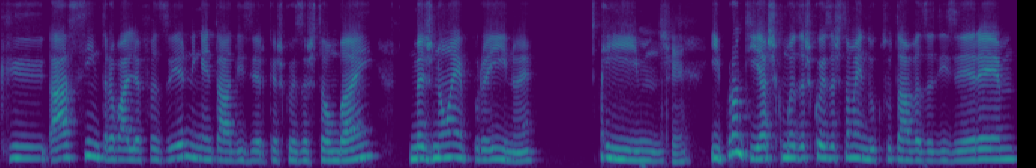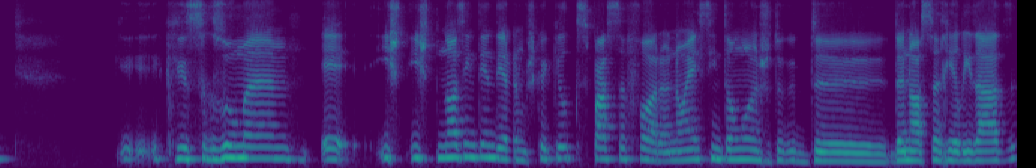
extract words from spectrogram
que há sim trabalho a fazer, ninguém está a dizer que as coisas estão bem, mas não é por aí, não é? E, e pronto, e acho que uma das coisas também do que tu estavas a dizer é que se resuma é, isto, isto nós entendermos que aquilo que se passa fora não é assim tão longe de, de da nossa realidade,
